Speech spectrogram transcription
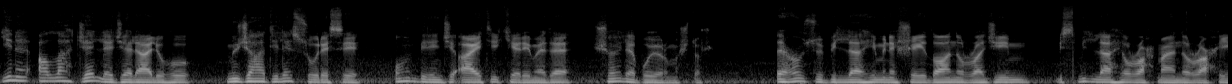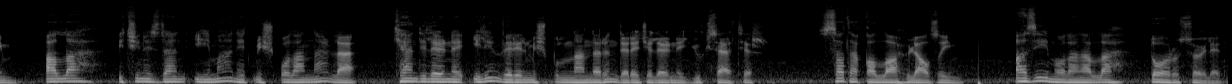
Yine Allah Celle Celaluhu Mücadele Suresi 11. ayeti kerimede şöyle buyurmuştur. Euzu billahi mineşşeytanirracim. Bismillahirrahmanirrahim. Allah içinizden iman etmiş olanlarla kendilerine ilim verilmiş bulunanların derecelerini yükseltir. Sadakallahül azim. Azim olan Allah doğru söyledi.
